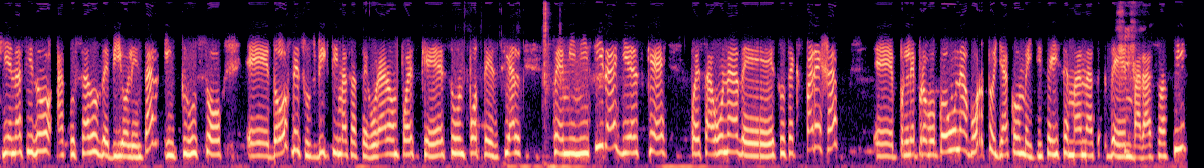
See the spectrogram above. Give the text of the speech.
quien ha sido acusado de violentar. Incluso eh, dos de sus víctimas aseguraron pues que es un potencial feminicida y es que pues a una de sus exparejas eh, le provocó un aborto ya con 26 semanas de embarazo. Así,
